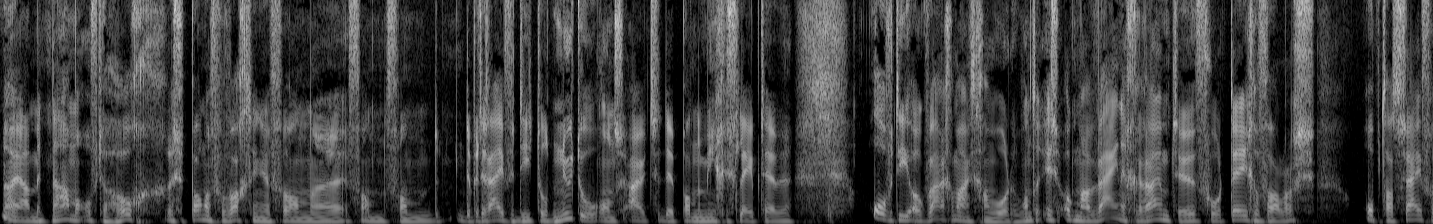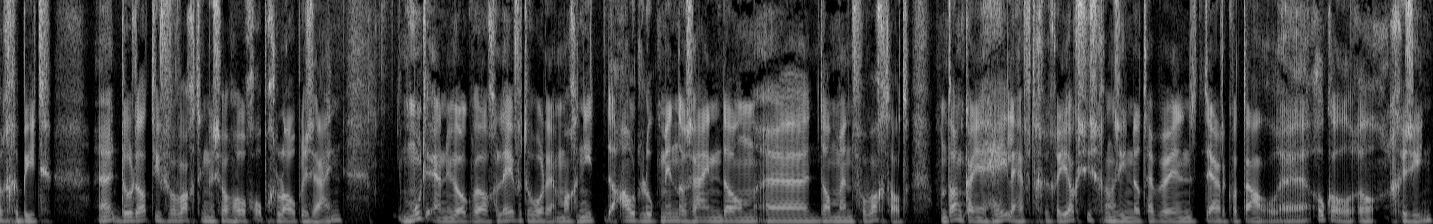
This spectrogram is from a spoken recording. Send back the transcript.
Nou ja, met name of de hooggespannen verwachtingen van, uh, van, van de bedrijven die tot nu toe ons uit de pandemie gesleept hebben. Of die ook waargemaakt gaan worden. Want er is ook maar weinig ruimte voor tegenvallers op dat cijfergebied. doordat die verwachtingen zo hoog opgelopen zijn moet er nu ook wel geleverd worden. En mag niet de outlook minder zijn dan, uh, dan men verwacht had. Want dan kan je hele heftige reacties gaan zien. Dat hebben we in het derde kwartaal uh, ook al gezien.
